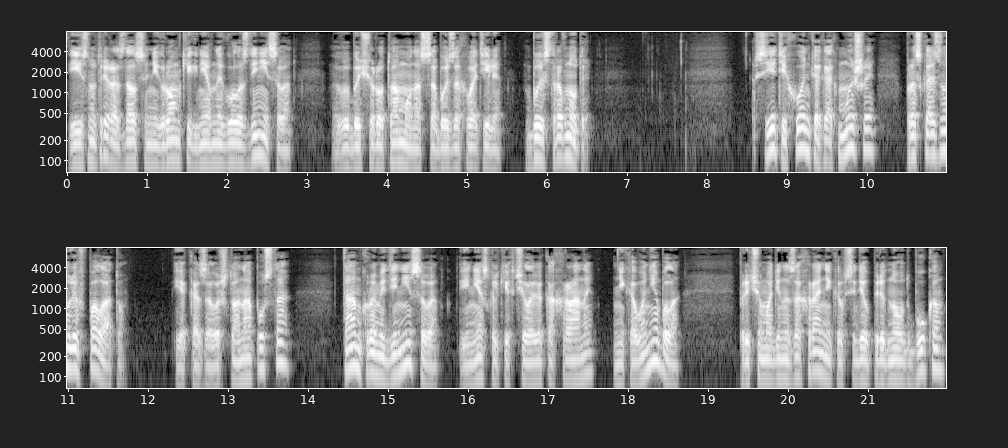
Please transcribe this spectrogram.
и изнутри раздался негромкий гневный голос Денисова. «Вы бы еще роту ОМОНа с собой захватили. Быстро внутрь!» Все тихонько, как мыши, проскользнули в палату. И оказалось, что она пуста. Там, кроме Денисова и нескольких человек охраны, никого не было. Причем один из охранников сидел перед ноутбуком,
